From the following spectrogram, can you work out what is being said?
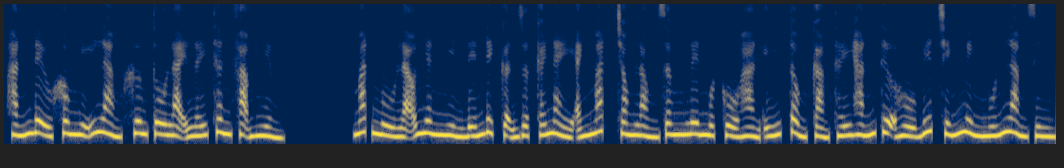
hắn đều không nghĩ làm Khương Tô lại lấy thân phạm hiểm. Mắt mù lão nhân nhìn đến địch cận ruột cái này ánh mắt trong lòng dâng lên một cổ hàn ý tổng cảm thấy hắn tựa hồ biết chính mình muốn làm gì.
